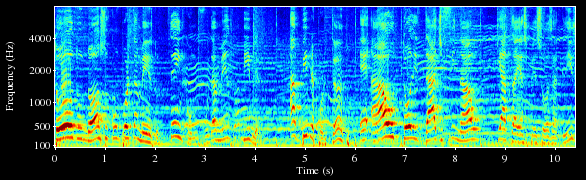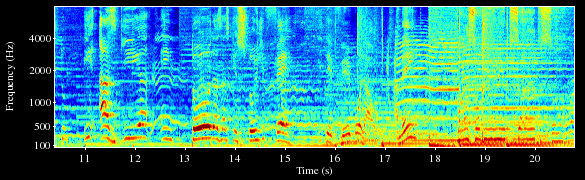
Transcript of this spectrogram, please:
todo o nosso comportamento tem como fundamento a Bíblia. A Bíblia, portanto, é a autoridade final que atrai as pessoas a Cristo e as guia em todas as questões de fé e dever moral. Amém? Faça ouvir o santo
